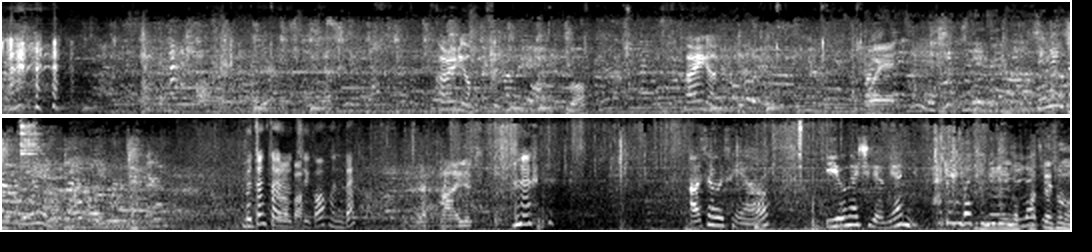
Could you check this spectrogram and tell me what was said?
그럴 리 없지. 뭐? 리 없지. 뭐해? 몇 장짜리로 들어봐. 찍어, 근데? 내가 다 알려줄게. 어서 오세요. 이용하시려면 확인 버튼을 이거 눌러주세요. 밖에서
